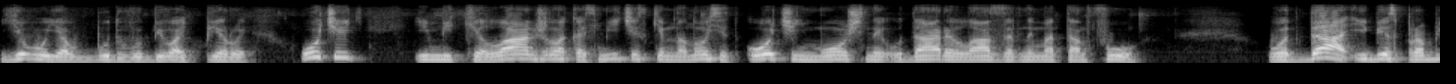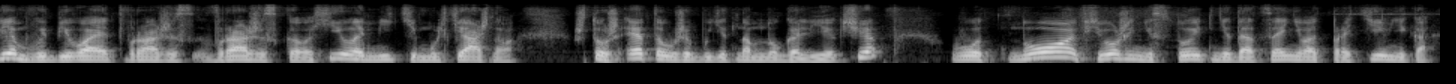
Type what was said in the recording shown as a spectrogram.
его я буду выбивать в первую очередь и Микеланджело космическим наносит очень мощные удары лазерным атанфу. Вот да, и без проблем выбивает вражес, вражеского хила Микки мультяшного. Что ж, это уже будет намного легче. Вот, но все же не стоит недооценивать противника.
